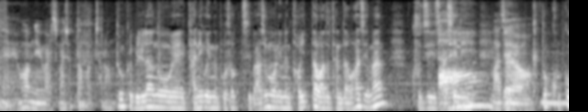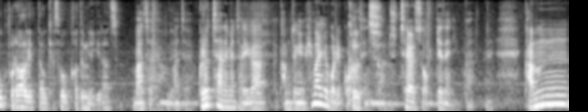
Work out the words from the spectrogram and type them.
네, 호감님이 말씀하셨던 것처럼. 또 그 밀라노에 다니고 있는 보석집 아주머니는 더 있다 와도 된다고 하지만 굳이 자신이 아, 맞아요. 또꼭 돌아가겠다고 계속 거듭 얘기를 하죠. 맞아요, 네. 맞아요. 그렇지 않으면 자기가 감정에 휘말려 버릴 것 그렇죠. 같으니까 주체할 수 없게 되니까. 네. 감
